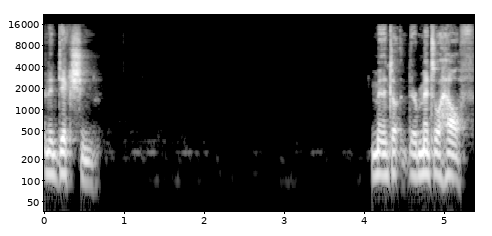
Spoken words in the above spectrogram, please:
an addiction, mental their mental health,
